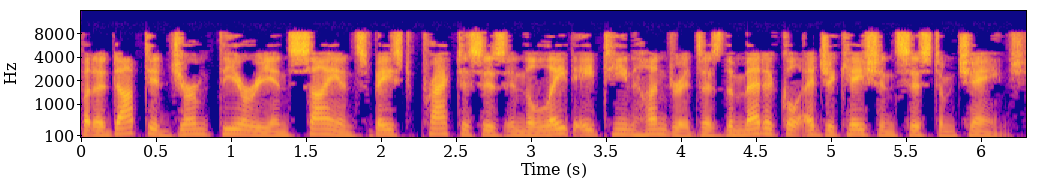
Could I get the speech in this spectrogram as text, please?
but adopted germ theory and science based practices in the late 1800s as the medical education system changed.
